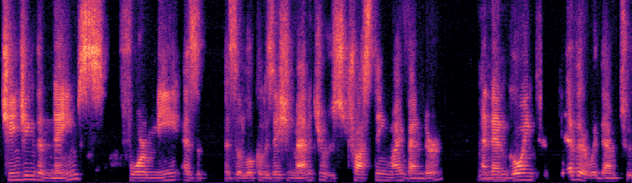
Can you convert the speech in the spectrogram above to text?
changing the names for me as a as a localization manager who's trusting my vendor mm-hmm. and then mm-hmm. going together with them to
